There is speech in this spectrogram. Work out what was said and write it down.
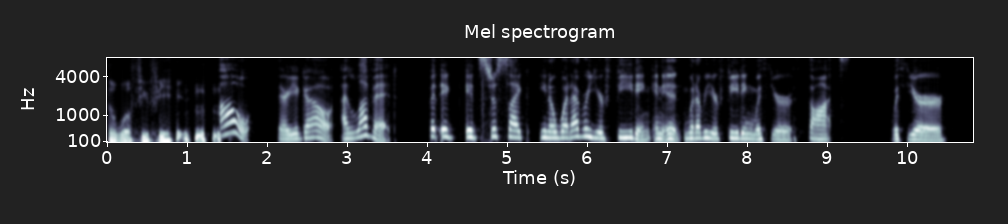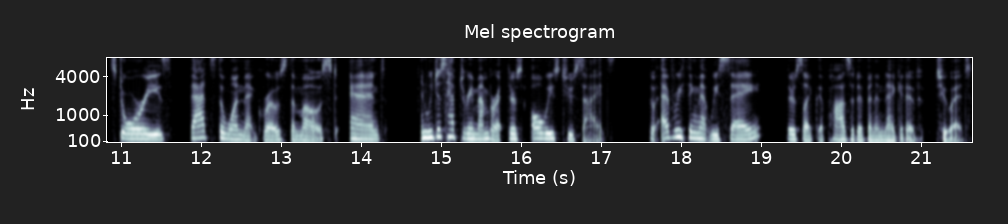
The Wolf You Feed. oh, there you go. I love it. But it, it's just like, you know, whatever you're feeding and it, whatever you're feeding with your thoughts, with your stories, that's the one that grows the most. And and we just have to remember it. There's always two sides. So everything that we say, there's like a positive and a negative to it.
